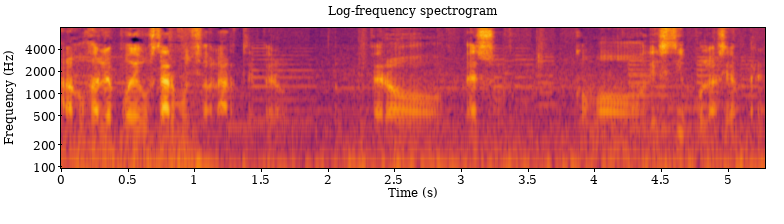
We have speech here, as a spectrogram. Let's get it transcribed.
A la mujer le puede gustar mucho el arte, pero, pero eso, como discípula siempre.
